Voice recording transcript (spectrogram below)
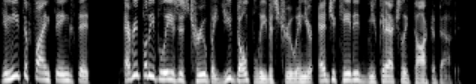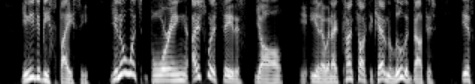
You need to find things that everybody believes is true, but you don't believe it's true, and you're educated and you can actually talk about it. You need to be spicy. You know what's boring? I just want to say this, y'all. You know, and I kind of talked to Kevin a little bit about this. If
